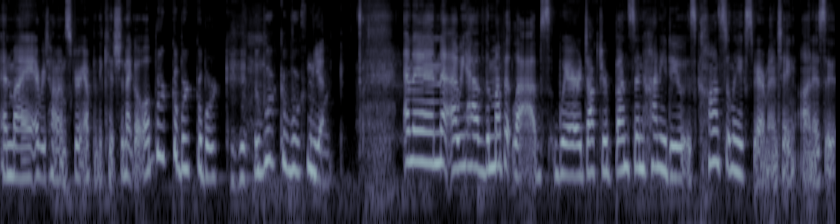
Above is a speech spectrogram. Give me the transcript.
And my every time I'm screwing up in the kitchen, I go, oh, burk, a burk, a burk. A burk, a burk. Yeah. And then uh, we have the Muppet Labs, where Dr. Bunsen Honeydew is constantly experimenting on his uh,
